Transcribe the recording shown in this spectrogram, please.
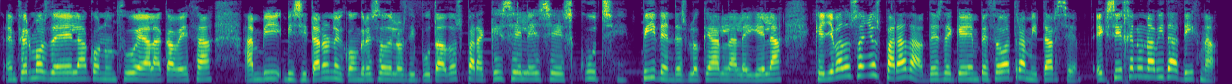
Enfermos de ELA con un ZUE a la cabeza han visitaron el Congreso de los Diputados para que se les escuche. Piden desbloquear la ley ELA, que lleva dos años parada desde que empezó a tramitarse. Exigen una vida digna.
